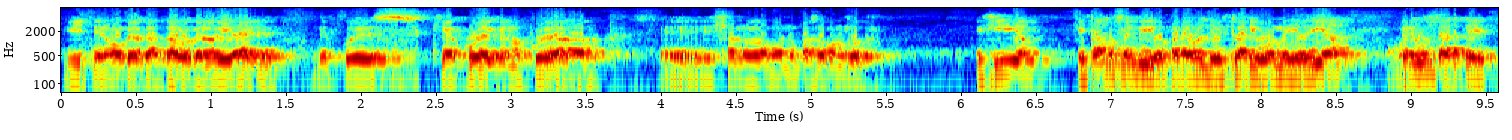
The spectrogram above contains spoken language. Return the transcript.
y tenemos que acatar lo que nos diga él. Después, quién juega y quién no juega, eh, ya no, no pasa con nosotros. Egidio, estamos en vivo para Gol de Vestuario, buen mediodía. Preguntarte,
